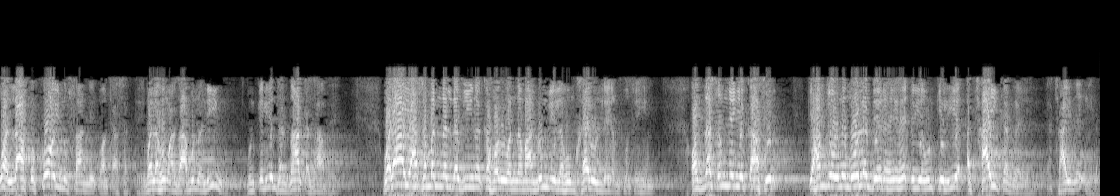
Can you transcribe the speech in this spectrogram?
वो अल्लाह को कोई नुकसान नहीं पहुँचा सकते। वलहम अजाबुल अलीम, उनके लिए दर्दनाक अजाब है। वला या समन लजीन कफर वनमा नुमली लहम खैर और न समझे ये काफिर कि हम जो उन्हें मोहलत दे रहे हैं तो ये उनके लिए अच्छाई कर रहे हैं। अच्छाई नहीं है।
